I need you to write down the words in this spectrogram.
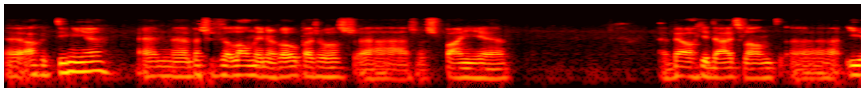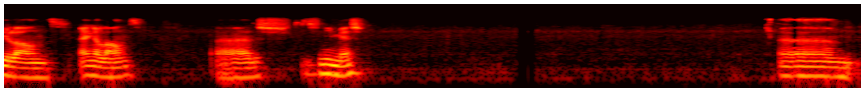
uh, Argentinië en best wel veel landen in Europa, zoals, Spanje, België, Duitsland, Ierland, Engeland. dus het is niet mis. Um,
